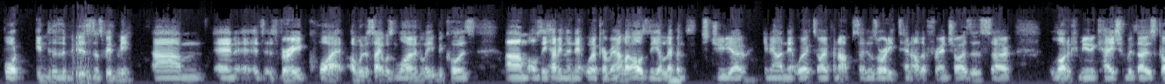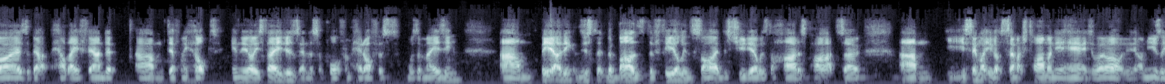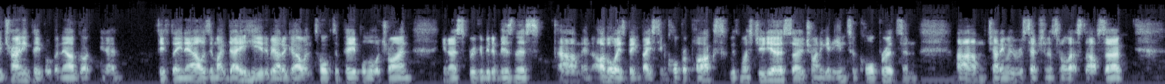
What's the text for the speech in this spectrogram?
brought into the business with me. Um, and it's, it's very quiet. I wouldn't say it was lonely because um, obviously having the network around. Like I was the 11th studio in our network to open up, so there was already 10 other franchises. So a lot of communication with those guys about how they found it um, definitely helped in the early stages, and the support from head office was amazing. Um, but yeah, I think just the, the buzz, the feel inside the studio was the hardest part. So um, you, you seem like you've got so much time on your hands. You're like, oh, you know, I'm usually training people, but now I've got you know 15 hours in my day here to be able to go and talk to people or try and, you know, spruik a bit of business. Um, and I've always been based in corporate parks with my studio, so trying to get into corporates and um, chatting with receptionists and all that stuff. So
